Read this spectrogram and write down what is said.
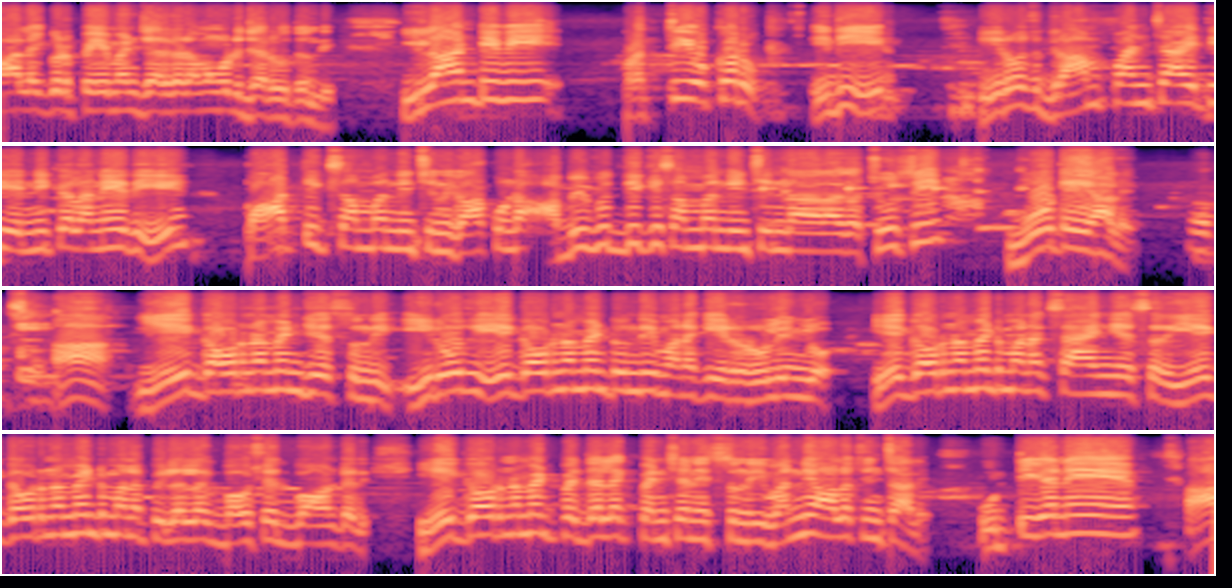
వాళ్ళకి కూడా పేమెంట్ జరగడమో కూడా జరుగుతుంది. ఇలాంటివి ప్రతి ఒక్కరు. ఇది ఈరోజు గ్రామ పంచాయతీ ఎన్నికలు అనేది పార్టీకి సంబంధించింది కాకుండా అభివృద్ధికి సంబంధించింది చూసి ఓటేయాలి. ఏ గవర్నమెంట్ చేస్తుంది? ఈ రోజు ఏ గవర్నమెంట్ ఉంది మనకి రూలింగ్లో ఏ గవర్నమెంట్ మనకు సాయం చేస్తుంది? ఏ గవర్నమెంట్ మన పిల్లలకు భవిష్యత్ బాగుంటది? ఏ గవర్నమెంట్ పెద్దలకు పెన్షన్ ఇస్తుంది? ఇవన్నీ ఆలోచించాలి. ఉట్టిగానే ఆ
